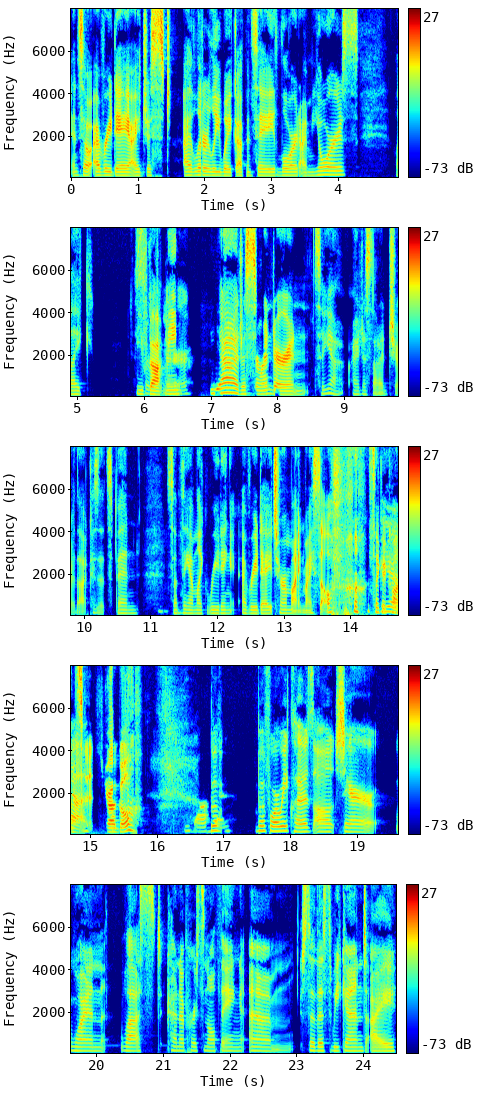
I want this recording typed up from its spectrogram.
And so every day I just I literally wake up and say, "Lord, I'm yours." Like you've surrender. got me. Yeah, just surrender. And so yeah, I just thought I'd share that cuz it's been something I'm like reading every day to remind myself. it's like a yeah. constant struggle. Be- before we close, I'll share one last kind of personal thing. Um, so this weekend, I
